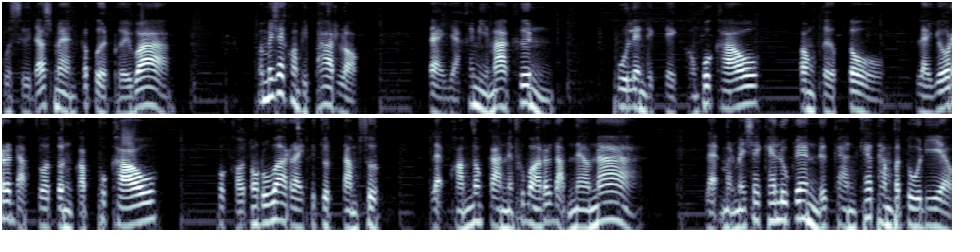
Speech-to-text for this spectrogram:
กุนซือดัชแมนก็เปิดเผยว่า มันไม่ใช่ความผิดพลาดหรอก แต่อยากให้มีมากขึ้น ผู้เล่นเด็กๆของพวกเขาต้องเติบโต และยกระดับตัวตนกับพวกเขา พวกเขาต้องรู้ว่าอะไรคือจุดต่ำสุด และความต้องการในฟุตบอลระดับแนวหน้า และมันไม่ใช่แค่ลูกเล่นหรือการแค่ทำประตูเดียว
